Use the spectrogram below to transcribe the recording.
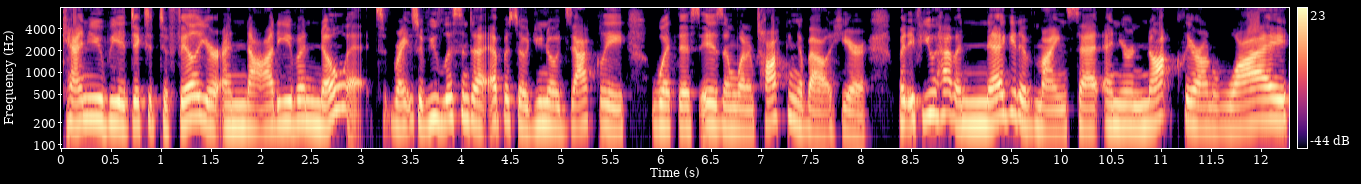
can you be addicted to failure and not even know it right? So if you listen to that episode you know exactly what this is and what i'm talking about here. But if you have a negative mindset and you're not clear on why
